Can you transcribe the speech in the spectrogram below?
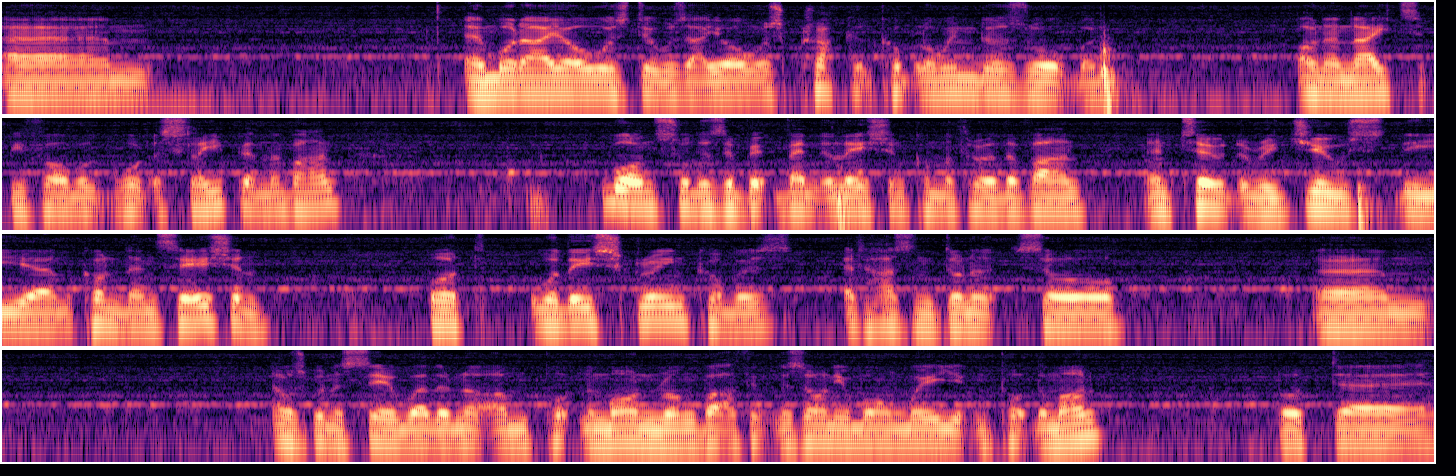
Um, and what I always do is I always crack a couple of windows open on a night before we go to sleep in the van. One, so there's a bit of ventilation coming through the van, and two, to reduce the um, condensation. But with these screen covers, it hasn't done it. So um, I was going to say whether or not I'm putting them on wrong, but I think there's only one way you can put them on. But uh,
